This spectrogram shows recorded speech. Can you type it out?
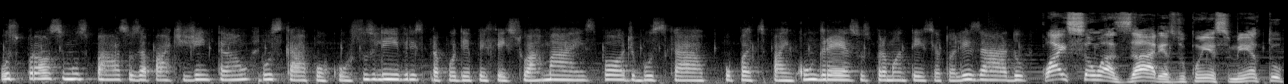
os próximos passos a partir de então, buscar por cursos livres para poder aperfeiçoar mais, pode buscar por participar em congressos para manter-se atualizado. Quais são as áreas do conhecimento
